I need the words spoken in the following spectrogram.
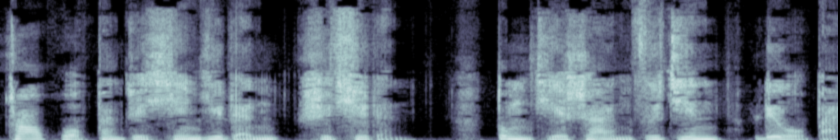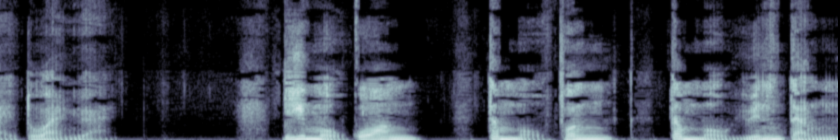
抓获犯罪嫌疑人十七人，冻结涉案资金六百多万元。李某光、邓某峰、邓某云等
